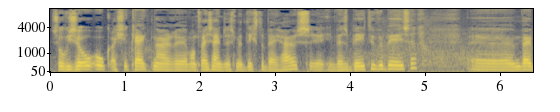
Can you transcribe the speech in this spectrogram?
Sowieso ook als je kijkt naar, uh, want wij zijn dus met dichter bij huis uh, in West-Betuwe bezig. Uh, wij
